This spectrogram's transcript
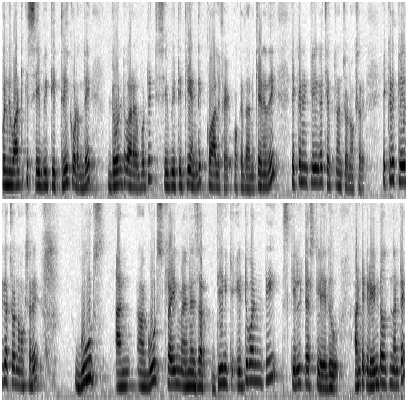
కొన్ని వాటికి సిబిటి త్రీ కూడా ఉంది. Don't worry about it CBT three అనేది క్వాలిఫై ఒకదానికి అనేది. ఇక్కడ నేను క్లియర్గా చెప్తున్నాను చూడండి ఒకసారి. ఇక్కడ క్లియర్గా చూడండి ఒకసారి. Goods and goods train manager దీనికి ఎటువంటి స్కిల్ టెస్ట్ లేదు. అంటే ఇక్కడ ఏంటవుతుందంటే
